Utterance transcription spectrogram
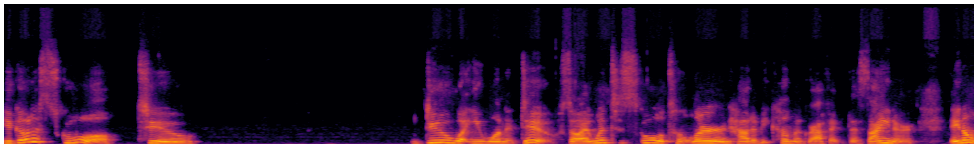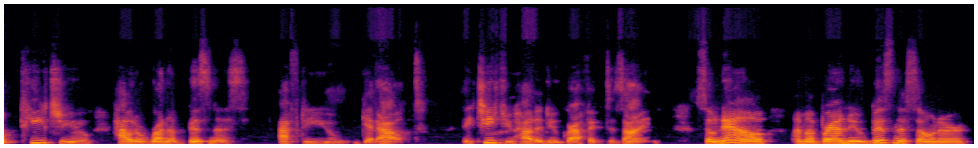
you go to school to do what you want to do. So I went to school to learn how to become a graphic designer. They don't teach you how to run a business after you get out. They teach you how to do graphic design. So now I'm a brand new business owner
